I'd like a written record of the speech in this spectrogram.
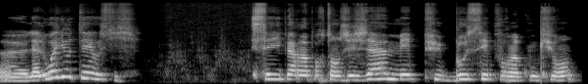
la loyauté aussi. C'est hyper important. J'ai jamais pu bosser pour un concurrent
